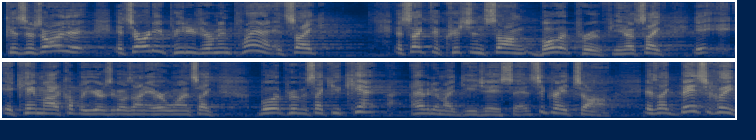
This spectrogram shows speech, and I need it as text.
Because there's already, it's already a predetermined plan. It's like it's like the Christian song Bulletproof. You know, it's like it, it came out a couple years ago. It was on Air One. It's like Bulletproof. It's like you can't. I have it in my DJ set. It's a great song. It's like basically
